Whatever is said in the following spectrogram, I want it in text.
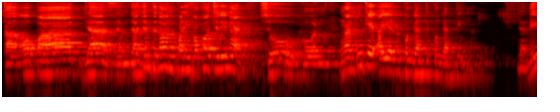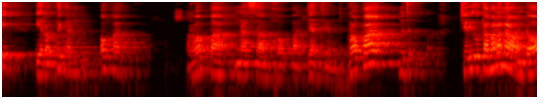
kaopat jazam jazam tenawan paling pokok cirina? Sukun. Ngan engke aya nu pengganti pengganti jadi irob ngan opat. Ropa nasab khopat jazam ropa ciri utama naon do?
